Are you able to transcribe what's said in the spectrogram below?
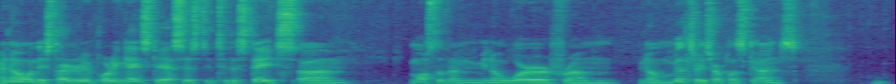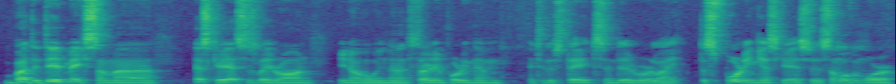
I know when they started importing SKSs into the States, um, most of them, you know, were from, you know, military surplus guns. But they did make some uh, SKSs later on, you know, and uh, started importing them into the States. And they were like the sporting SKSs. Some of them were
